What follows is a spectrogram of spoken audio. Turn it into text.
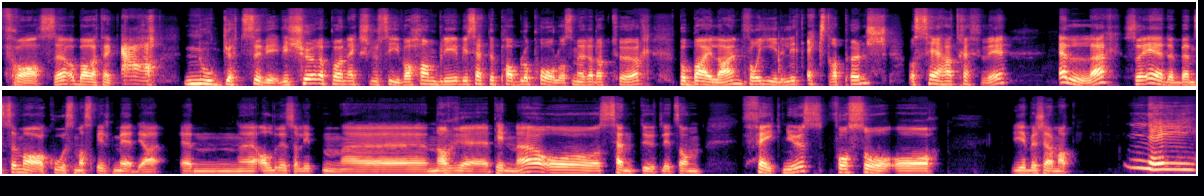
frase og bare tenkt ah, nå gutser vi. Vi kjører på en eksklusiv. og han blir, Vi setter Pablo Polo, som er redaktør, på byline for å gi det litt ekstra punch. Og se, her treffer vi. Eller så er det Benzema og co. som har spilt media en eh, aldri så liten eh, narrepinne og sendt ut litt sånn fake news, for så å gi beskjed om at nei.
